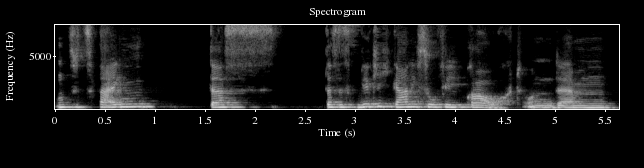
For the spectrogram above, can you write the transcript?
um zu zeigen, dass, dass es wirklich gar nicht so viel braucht und ähm,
